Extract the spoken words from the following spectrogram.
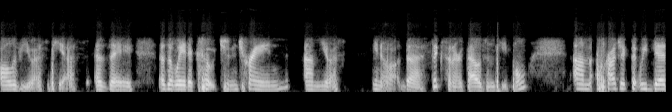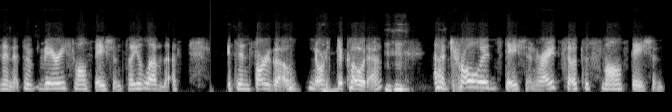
all of USPS as a as a way to coach and train um, US, you know, the 600,000 people. Um, a project that we did, and it's a very small station, so you'll love this. It's in Fargo, North mm-hmm. Dakota, mm-hmm. a Trollwood station, right? So it's a small station.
